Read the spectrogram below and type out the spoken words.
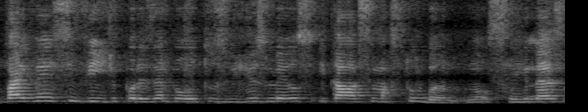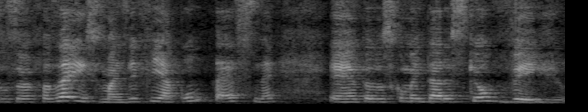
vai ver esse vídeo, por exemplo, outros vídeos meus e tá lá se masturbando. Não sei, né, se você vai fazer isso, mas enfim, acontece, né, é, pelos comentários que eu vejo.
